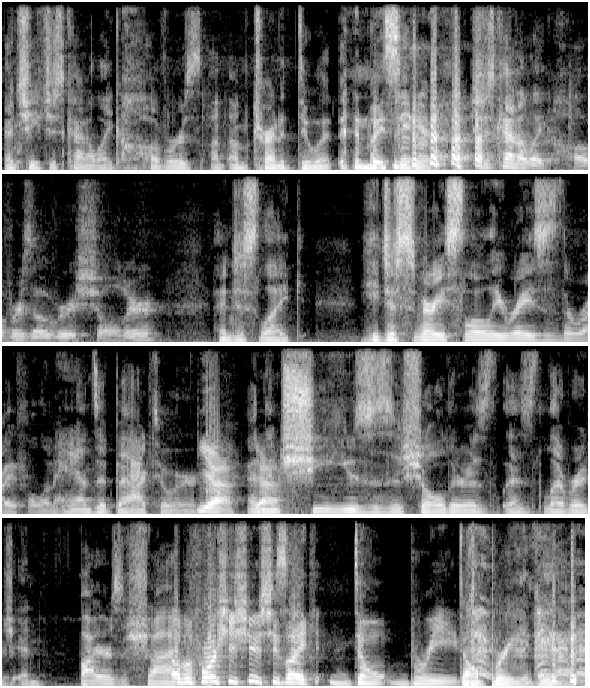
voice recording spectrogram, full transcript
and she just kind of like hovers. I'm, I'm trying to do it in my scene here. she just kind of like hovers over his shoulder, and just like he just very slowly raises the rifle and hands it back to her. Yeah, and yeah. then she uses his shoulder as as leverage and fires a shot. Oh, before she shoots, she's like, "Don't breathe." Don't breathe. Yeah.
